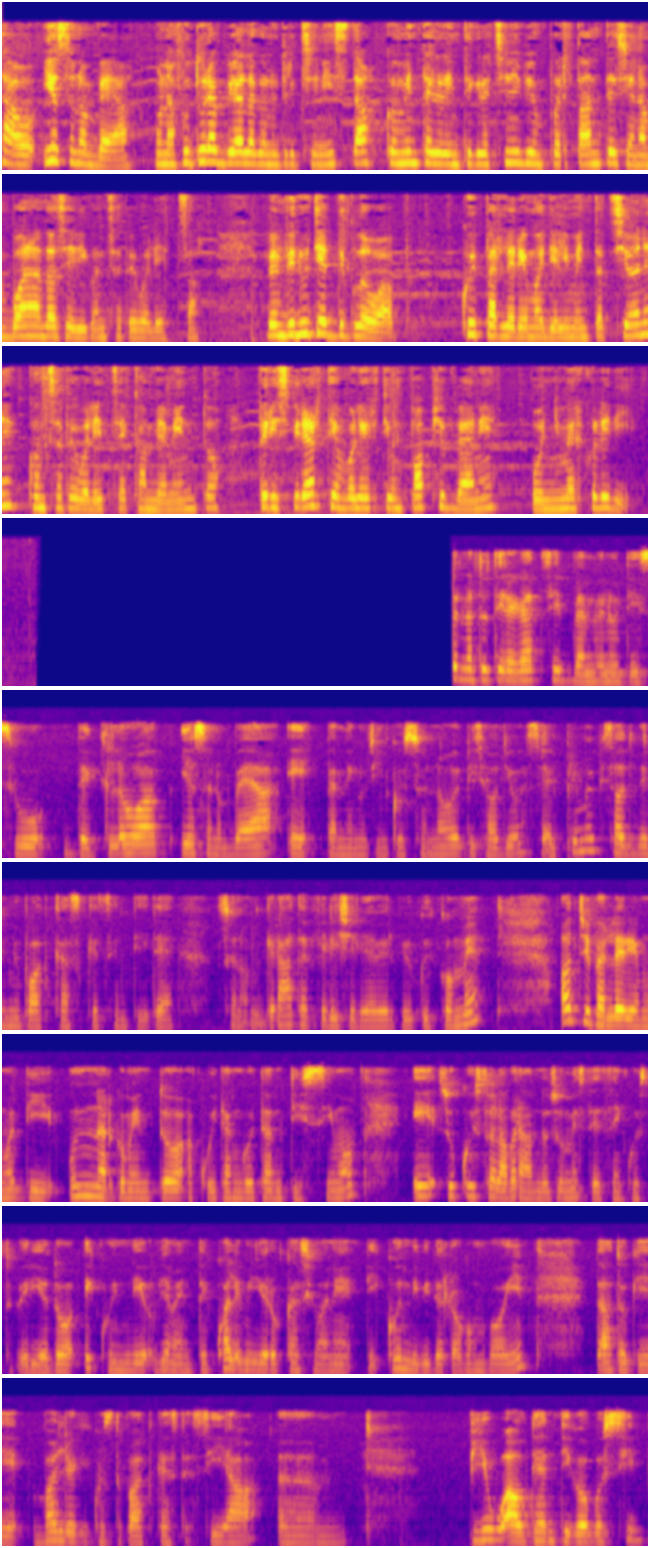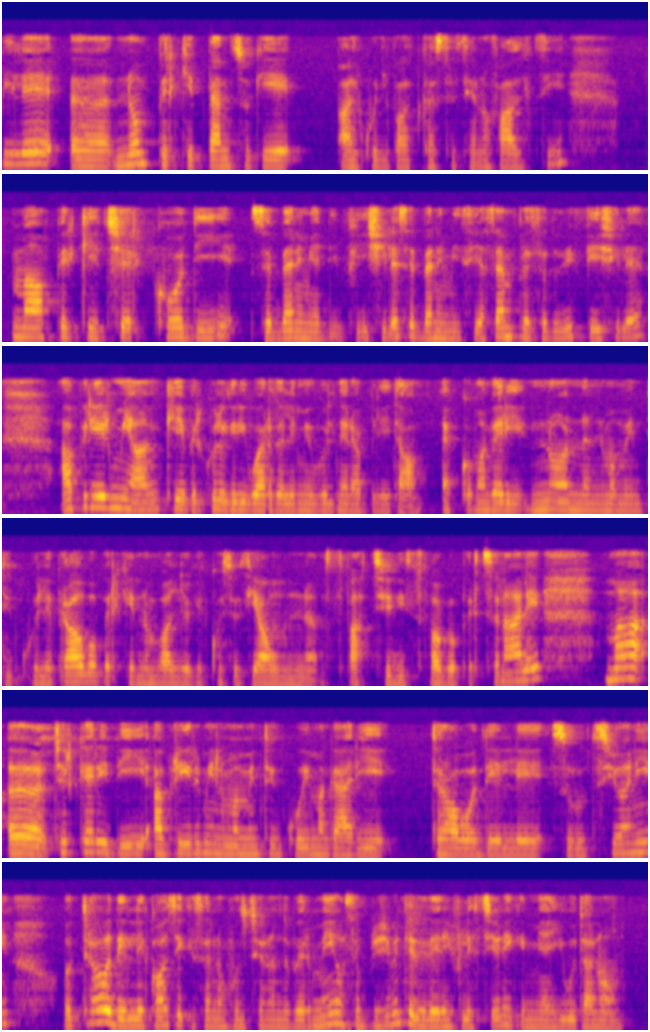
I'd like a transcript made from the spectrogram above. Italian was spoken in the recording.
Ciao, io sono Bea, una futura biologa nutrizionista convinta che l'integrazione più importante sia una buona dose di consapevolezza. Benvenuti a The Glow Up, qui parleremo di alimentazione, consapevolezza e cambiamento per ispirarti a volerti un po' più bene ogni mercoledì. Buongiorno a tutti ragazzi, benvenuti su The Glow Up, io sono Bea e benvenuti in questo nuovo episodio. Se è il primo episodio del mio podcast che sentite, sono grata e felice di avervi qui con me. Oggi parleremo di un argomento a cui tengo tantissimo e su cui sto lavorando su me stessa in questo periodo e quindi ovviamente quale migliore occasione di condividerlo con voi, dato che voglio che questo podcast sia... Um, più autentico possibile, uh, non perché penso che alcuni podcast siano falsi, ma perché cerco di, sebbene mi è difficile, sebbene mi sia sempre stato difficile, aprirmi anche per quello che riguarda le mie vulnerabilità. Ecco, magari non nel momento in cui le provo, perché non voglio che questo sia un spazio di sfogo personale, ma eh, cercare di aprirmi nel momento in cui magari trovo delle soluzioni o trovo delle cose che stanno funzionando per me o semplicemente delle riflessioni che mi aiutano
